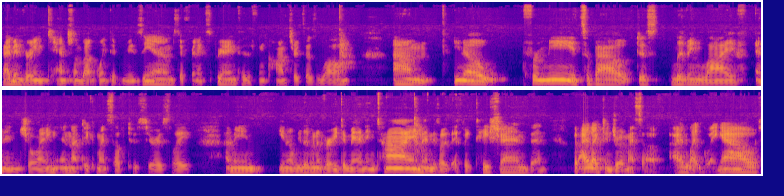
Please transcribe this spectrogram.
And I've been very intentional about going to different museums, different experiences, different concerts as well. Um, you know, for me, it's about just living life and enjoying and not taking myself too seriously. I mean, you know, we live in a very demanding time and there's always expectations and but I like to enjoy myself. I like going out.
